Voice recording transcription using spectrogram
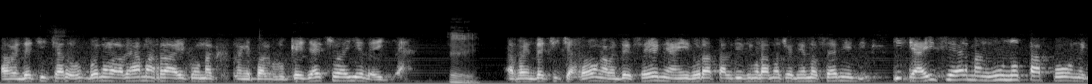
a vender chicharrón. Bueno, la deja amarrar ahí con una en el palo, que ya eso ahí es de ella. A vender chicharrón, a vender cenia, y dura tardísimo la noche vendiendo cenia, y, y que ahí se arman unos tapones,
